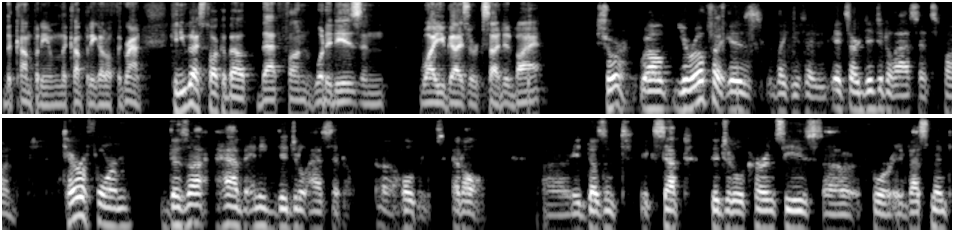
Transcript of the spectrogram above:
the company and when the company got off the ground. Can you guys talk about that fund, what it is, and why you guys are excited by it? Sure. Well, Europa is, like you said, it's our digital assets fund. Terraform does not have any digital asset uh, holdings at all. Uh, it doesn't accept digital currencies uh, for investment,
